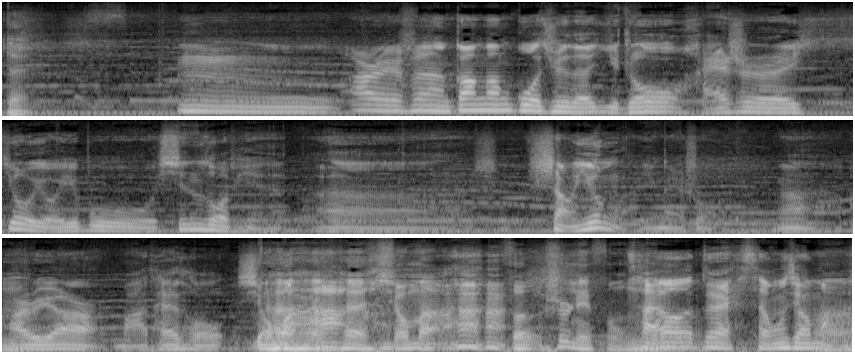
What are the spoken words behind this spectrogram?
对，嗯，二月份刚刚过去的一周，还是又有一部新作品啊、上映了，应该说啊，嗯二月二马抬头，小马 哎小马，是那彩虹对彩虹小马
